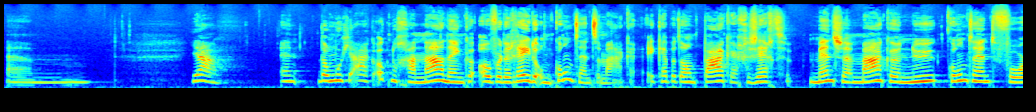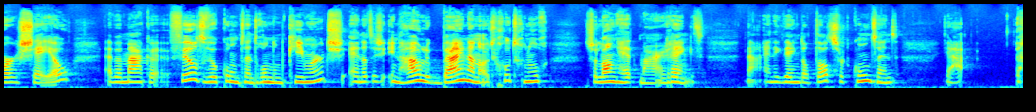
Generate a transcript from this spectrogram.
Ehm, ja, en dan moet je eigenlijk ook nog gaan nadenken over de reden om content te maken. Ik heb het al een paar keer gezegd. Mensen maken nu content voor SEO. En we maken veel te veel content rondom keywords. En dat is inhoudelijk bijna nooit goed genoeg, zolang het maar rankt. Nou, en ik denk dat dat soort content, ja,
